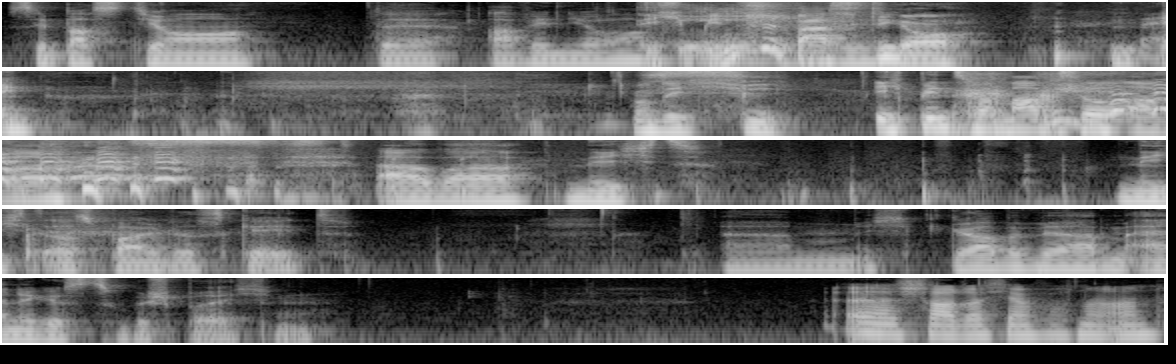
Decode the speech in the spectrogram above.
Sebastian de Avignon. Ich bin Sebastian. Nein. Und ich, Sie. Ich bin zwar Macho, aber, aber nicht, nicht aus Baldur's Gate. Ähm, ich glaube, wir haben einiges zu besprechen. Er schaut euch einfach nur an.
